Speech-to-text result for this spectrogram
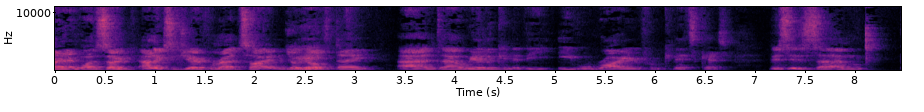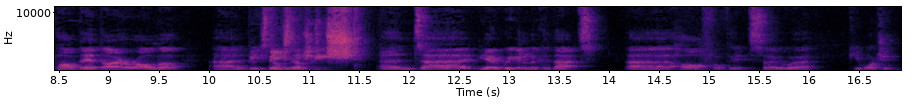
Alright everyone, so Alex and Joe from Radd Titan, Yo, we're yo. here today and uh, we are looking at the Evil Ryu from Kinetiquettes. This is um, part of their diorama, uh, the Beast, Beast Unleashed. Unleashed. And uh, yeah, we're going to look at that uh, half of it, so uh, keep watching.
